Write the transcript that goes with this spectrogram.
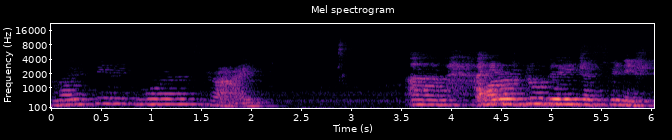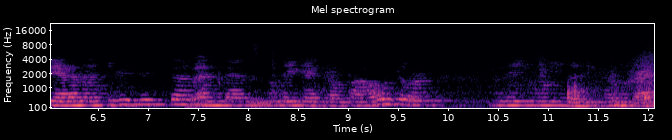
Do I feel it more or less right? Um, I Or do they just finish the elementary system and then do they get drop out or do they go in a different track?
